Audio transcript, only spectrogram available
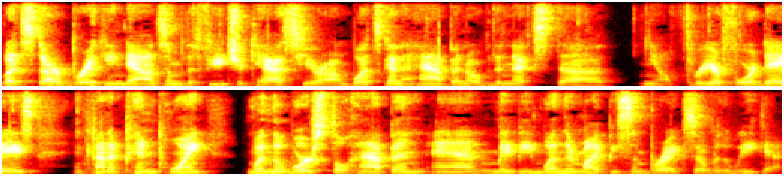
let's start breaking down some of the future casts here on what's going to happen over the next, uh, you know, three or four days and kind of pinpoint when the worst will happen and maybe when there might be some breaks over the weekend.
